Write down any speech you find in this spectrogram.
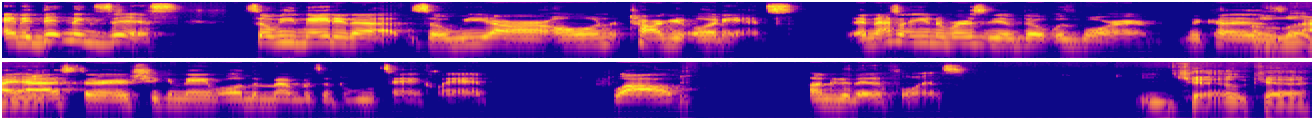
And it didn't exist. So we made it up. So we are our own target audience. And that's how University of Dope was born because I, I asked her if she can name all the members of the Wu Tang Clan while under the influence. Okay, okay.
